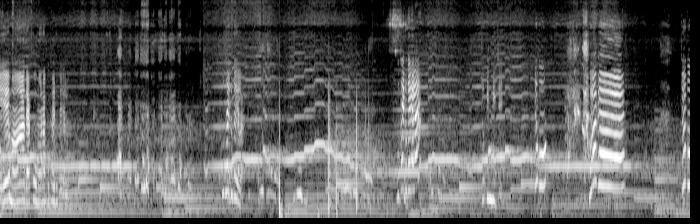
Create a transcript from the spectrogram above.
এ মা, দেখো, মনা কোথায় ঢুকে গেল? কোথায় ঢুকে গেলা? কোথায় ঢুকে গেলা? চোখের নিচে। টুকু বাগা টুকু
